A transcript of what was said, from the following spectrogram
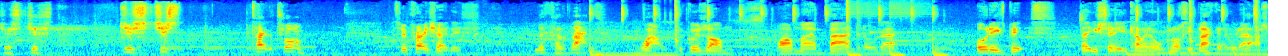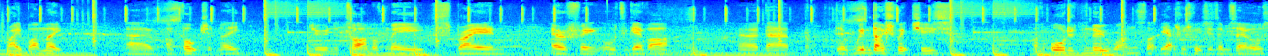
Just, just, just, just take the time to appreciate this. Look at that. Wow, because I'm one man band and all that. All these bits that you see coming all glossy black and all that are sprayed by me. Uh, unfortunately, during the time of me spraying everything all together. Uh, the, the window switches, I've ordered new ones, like the actual switches themselves,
